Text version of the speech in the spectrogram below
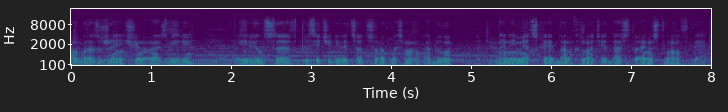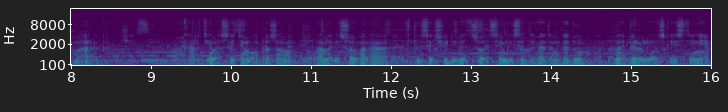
образ женщины на звере появился в 1948 году на немецкой банкноте достоинством в 5 марок. Картина с этим образом была нарисована в 1979 году на Берлинской стене.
